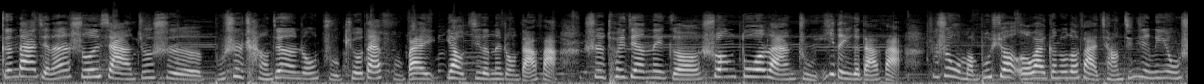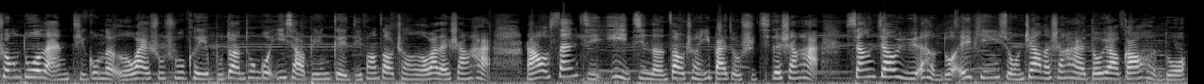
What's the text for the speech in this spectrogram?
跟大家简单说一下，就是不是常见的那种主 Q 带腐败药剂的那种打法，是推荐那个双多兰主 E 的一个打法。就是我们不需要额外更多的法强，仅仅利用双多兰提供的额外输出，可以不断通过 E 小兵给敌方造成额外的伤害。然后三级 E 技能造成一百九十七的伤害，相较于很多 AP 英雄这样的伤害都要高很多。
